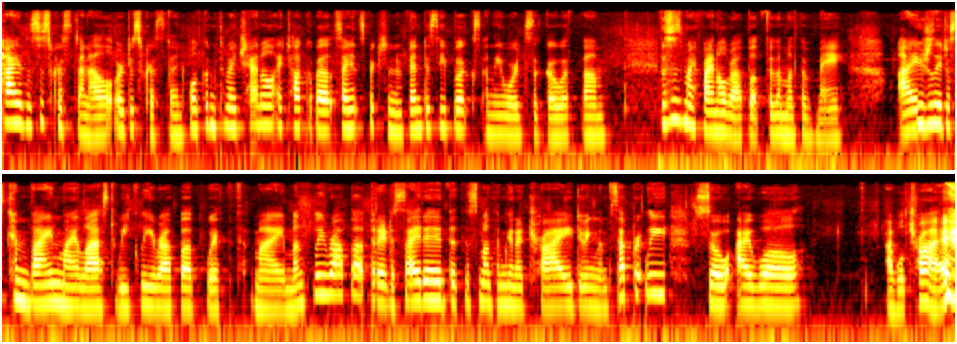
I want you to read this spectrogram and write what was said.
Hi, this is Kristenelle, or just Kristen. Welcome to my channel. I talk about science fiction and fantasy books and the awards that go with them. This is my final wrap up for the month of May. I usually just combine my last weekly wrap up with my monthly wrap up, but I decided that this month I'm going to try doing them separately, so I will I will try.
